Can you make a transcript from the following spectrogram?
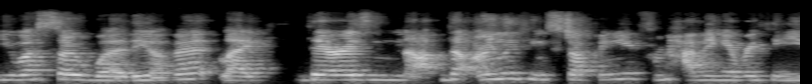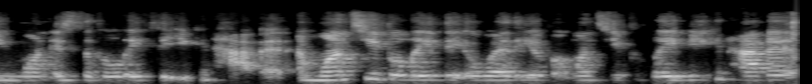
you are so worthy of it. Like there is not the only thing stopping you from having everything you want is the belief that you can have it. And once you believe that you're worthy of it, once you believe you can have it,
